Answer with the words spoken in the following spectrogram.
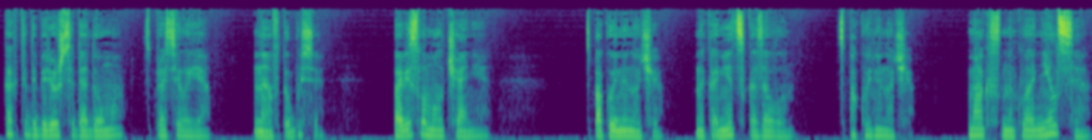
«Как ты доберешься до дома?» — спросила я. «На автобусе». Повисло молчание. «Спокойной ночи», — наконец сказал он. «Спокойной ночи». Макс наклонился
